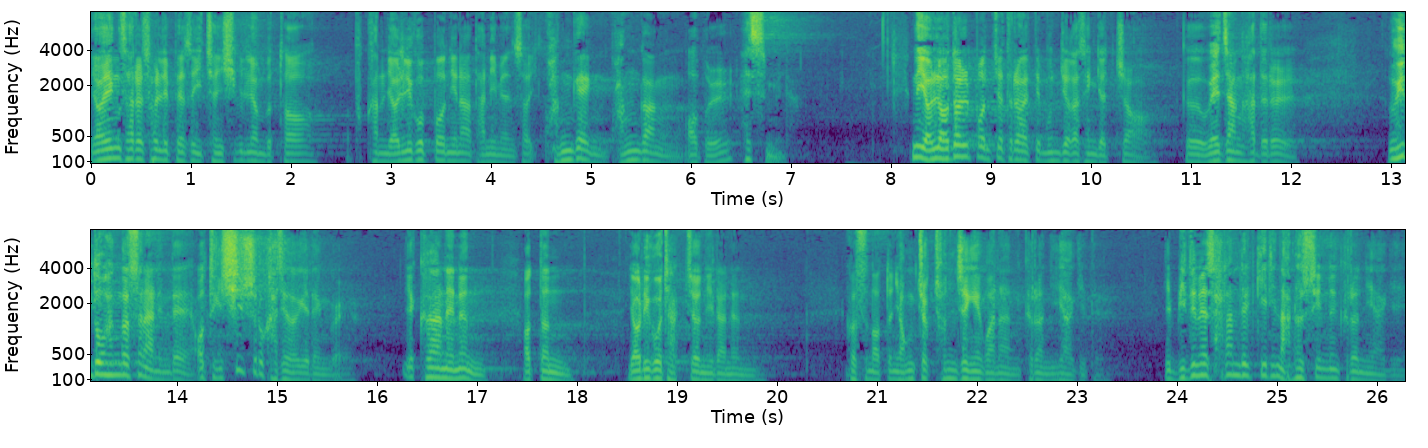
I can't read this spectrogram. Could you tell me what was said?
여행사를 설립해서 2011년부터 북한을 17번이나 다니면서 관광, 관광업을 했습니다. 근데 18번째 들어갈 때 문제가 생겼죠. 그 외장 하드를 의도한 것은 아닌데 어떻게 실수로 가져가게 된 거예요. 그 안에는 어떤 여리고 작전이라는 그것은 어떤 영적 전쟁에 관한 그런 이야기들. 믿음의 사람들끼리 나눌 수 있는 그런 이야기.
